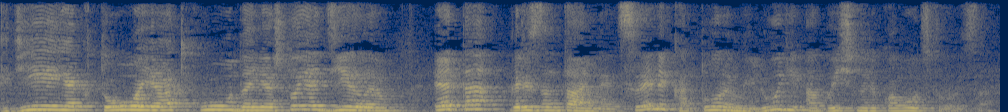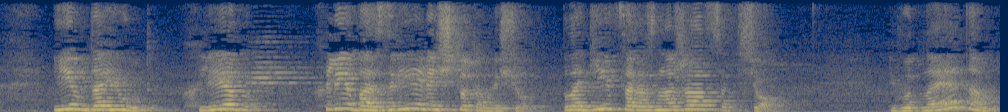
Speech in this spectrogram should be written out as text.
где я, кто я, откуда я, что я делаю, это горизонтальные цели, которыми люди обычно руководствуются. Им дают хлеб, хлеба, что там еще, плодиться, размножаться, все. И вот на этом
